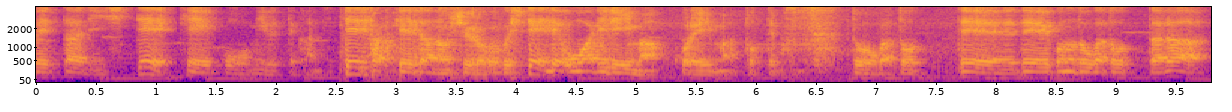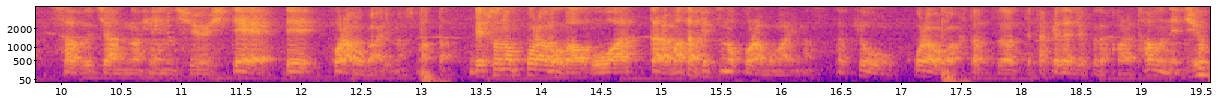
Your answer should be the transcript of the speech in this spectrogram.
べたりして傾向を見るって感じ。で武田の収録してで終わりで今これ今撮ってます。動画撮ってでこの動画撮ったらサブちゃんの編集してでコラボがありますまた。でそのコラボが終わったらまた別のコラボがあります。今日コラボが2つあって武田塾だから多分ね10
